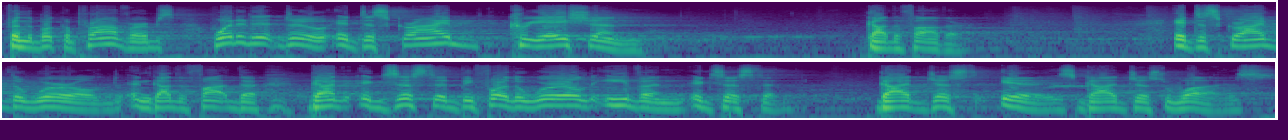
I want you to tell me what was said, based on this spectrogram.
from the book of Proverbs, what did it do? It described creation, God the Father. It described the world, and God the Father. God existed before the world even existed. God just is. God just was.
